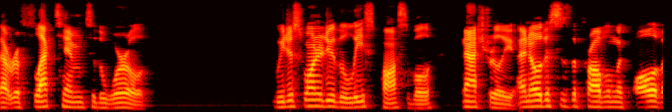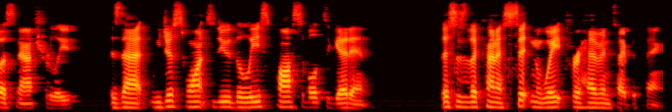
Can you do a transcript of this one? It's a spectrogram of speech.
that reflect Him to the world. We just want to do the least possible naturally. I know this is the problem with all of us naturally, is that we just want to do the least possible to get in. This is the kind of sit and wait for heaven type of thing.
